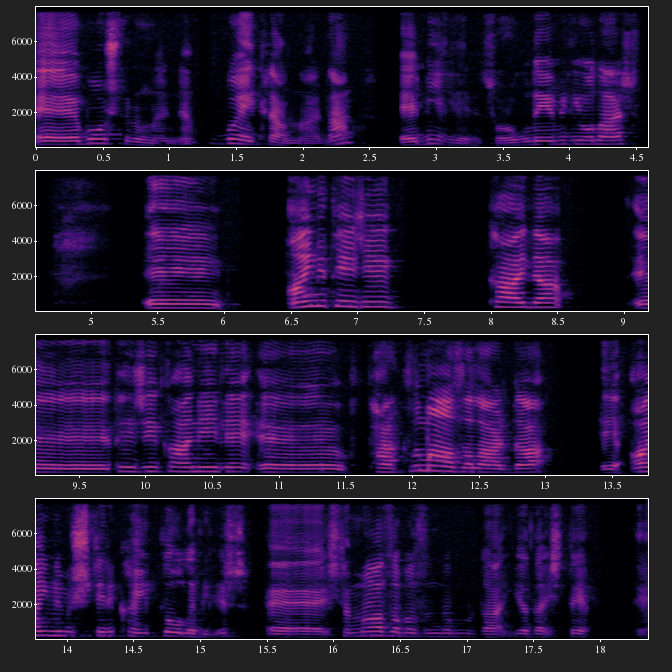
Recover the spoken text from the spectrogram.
e, borç durumlarını bu ekranlardan e, bilgileri sorgulayabiliyorlar. E, aynı TCK ile e, TCKN ile e, farklı mağazalarda e, aynı müşteri kayıtlı olabilir. E, işte mağaza bazında burada ya da işte e,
